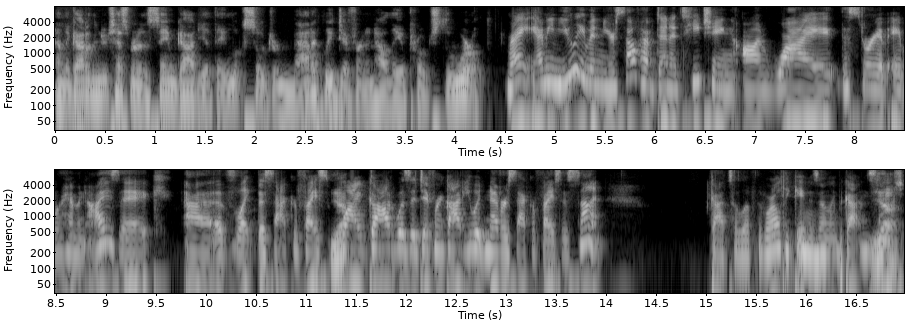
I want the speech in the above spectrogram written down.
and the God of the New Testament are the same God, yet they look so dramatically different in how they approach the world? Right. I mean, you even yourself have done a teaching on why the story of Abraham and Isaac, uh, of like the sacrifice, Yeah. why God was a different God. He would never sacrifice his son. God so loved the world, he gave his Mhm. only begotten son. Yes,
